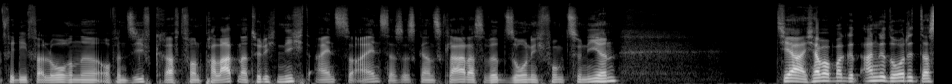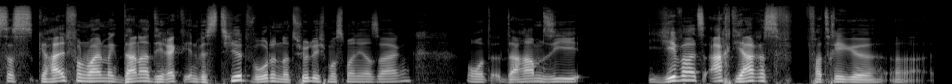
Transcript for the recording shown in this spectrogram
für die verlorene Offensivkraft von Palat natürlich nicht 1 zu 1, das ist ganz klar, das wird so nicht funktionieren. Tja, ich habe aber angedeutet, dass das Gehalt von Ryan McDonough direkt investiert wurde, natürlich muss man ja sagen. Und da haben sie jeweils acht Jahresverträge äh,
